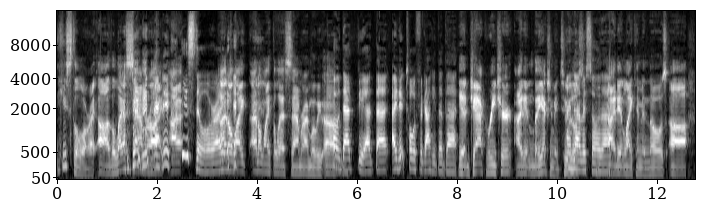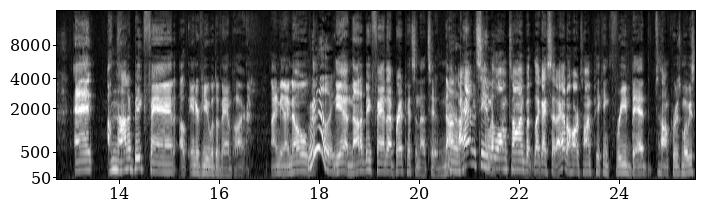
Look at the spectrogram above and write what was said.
he's still all right. Uh, the Last Samurai. I, He's still alright. I don't like. I don't like the Last Samurai movie. Um, Oh, that yeah, that I did totally forgot he did that. Yeah, Jack Reacher. I didn't. They actually made two. I of those. never saw that. I didn't like him in those. Uh, and I'm not a big fan of Interview with a Vampire. I mean, I know. Really? Yeah, not a big fan of that. Brad Pitt's in that too. Not. Oh, I haven't seen I it in a long Brad Pitt. time, but like I said, I had a hard time picking three bad Tom Cruise movies.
